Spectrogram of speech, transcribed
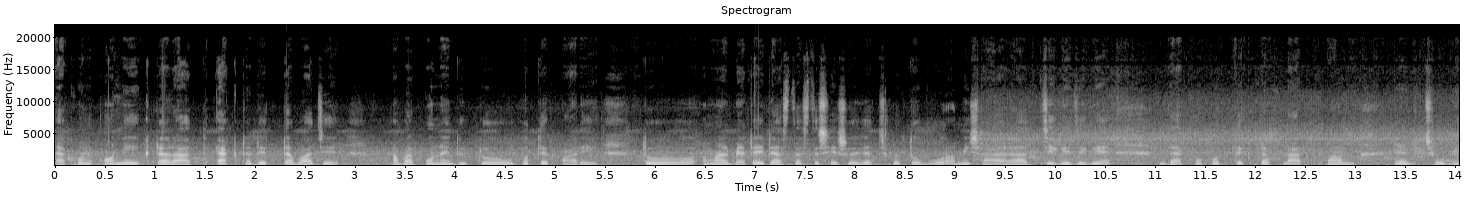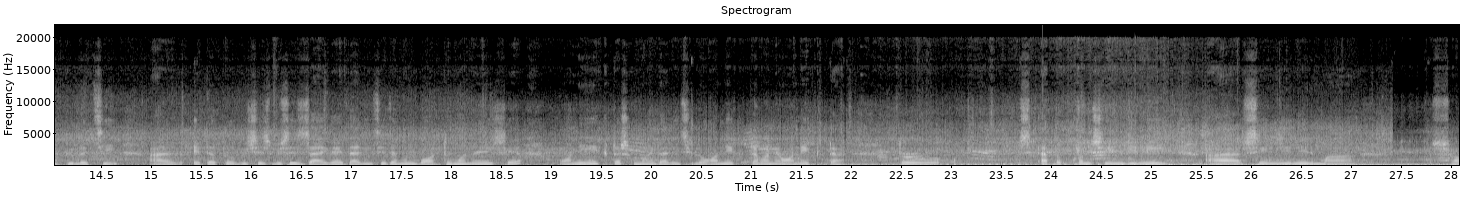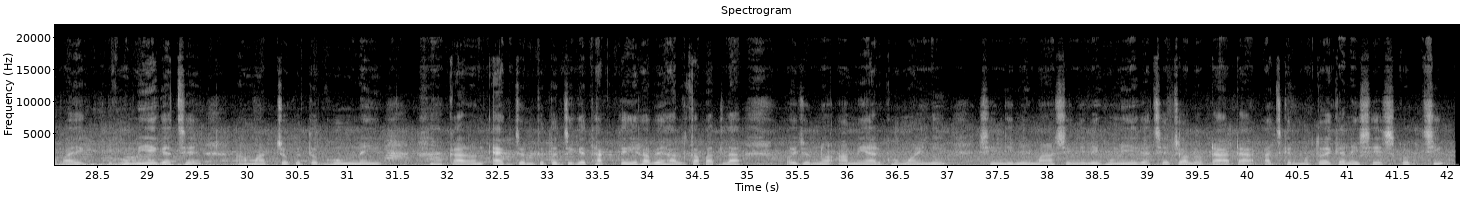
এখন অনেকটা রাত, একটা দেড়টা বাজে, আবার পৌনে দুটো হতে পারে। তো আমার ব্যাটারিটা আস্তে আস্তে শেষ হয়ে যাচ্ছিল। তবুও আমি সারা রাত জেগে জেগে দেখো প্রত্যেকটা প্ল্যাটফর্মের ছবি তুলেছি। আর এটা তো বিশেষ বিশেষ জায়গায় দাঁড়িয়েছে, যেমন বর্ধমানে এসে অনেকটা সময় দাঁড়িয়েছিল, অনেকটা মানে অনেকটা। তো এতক্ষণ সিঞ্জিনি আর সিঞ্জিনির মা সবাই ঘুমিয়ে গেছে। আমার চোখে তো ঘুম নেই হ্যাঁ, কারণ একজনকে তো জেগে থাকতেই হবে হালকা পাতলা। ওই জন্য আমি আর ঘুমোইনি। সিঞ্জিনির মা সিঞ্জিনি ঘুমিয়ে গেছে। চলো টাটা। আজকের মতো এখানেই শেষ করছি।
